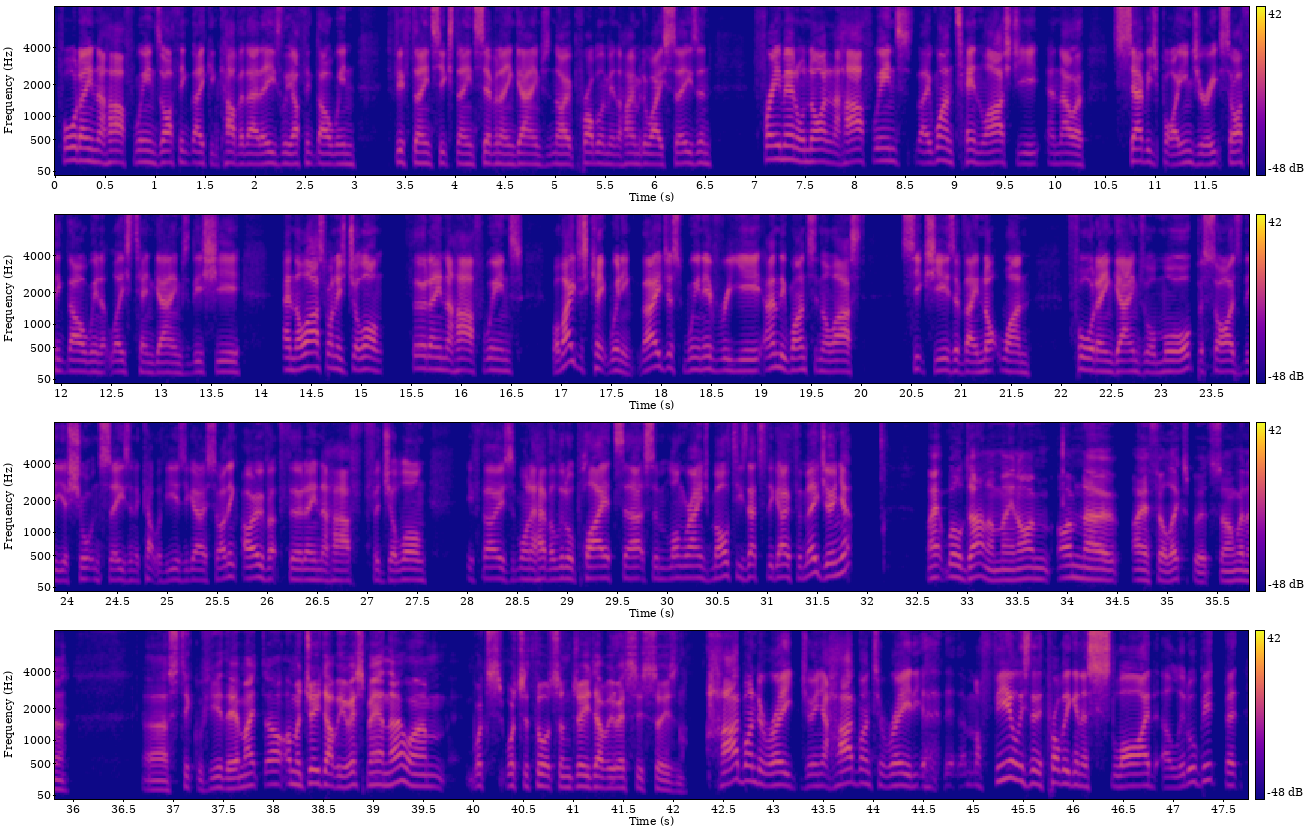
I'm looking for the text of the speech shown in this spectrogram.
14 and a half wins. I think they can cover that easily. I think they'll win 15, 16, 17 games, no problem in the home and away season. Fremantle, nine and a half wins. They won 10 last year and they were savaged by injury. So I think they'll win at least 10 games this year. And the last one is Geelong, 13 and a half wins. Well, they just keep winning. They just win every year. Only once in the last six years have they not won 14 games or more, besides the shortened season a couple of years ago. So I think over 13 and a half for Geelong. If those want to have a little play at uh, some long range multis, that's the go for me, Junior. Mate, well done. I mean, I'm I'm no AFL expert, so I'm going to uh, stick with you there, mate. Uh, I'm a GWS man, though. Um, what's what's your thoughts on GWS this season? Hard one to read, Junior. Hard one to read. My feel is they're probably going to slide a little bit, but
